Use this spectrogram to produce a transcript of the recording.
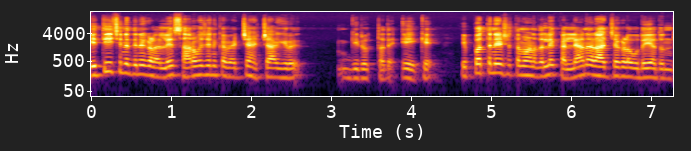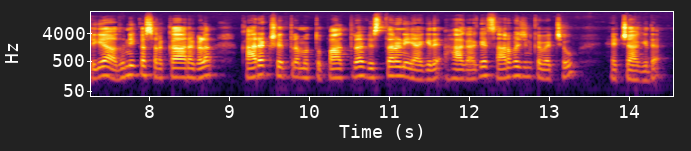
ಇತ್ತೀಚಿನ ದಿನಗಳಲ್ಲಿ ಸಾರ್ವಜನಿಕ ವೆಚ್ಚ ಹೆಚ್ಚಾಗಿರುತ್ತದೆ. ಏಕೆ? ಇಪ್ಪತ್ತನೇ ಶತಮಾನದಲ್ಲಿ ಕಲ್ಯಾಣ ರಾಜ್ಯಗಳ ಉದಯದೊಂದಿಗೆ ಆಧುನಿಕ ಸರ್ಕಾರಗಳ ಕಾರ್ಯಕ್ಷೇತ್ರ ಮತ್ತು ಪಾತ್ರ ವಿಸ್ತರಣೆಯಾಗಿದೆ. ಹಾಗಾಗಿ ಸಾರ್ವಜನಿಕ ವೆಚ್ಚವು ಹೆಚ್ಚಾಗಿದೆ.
